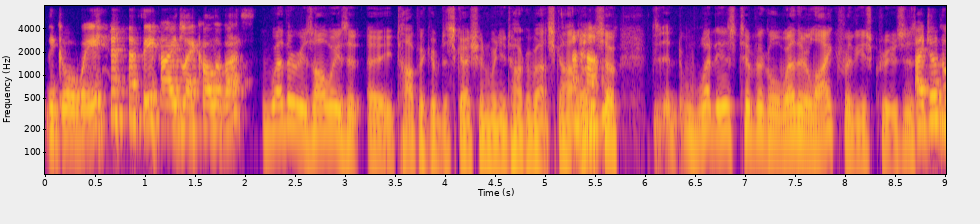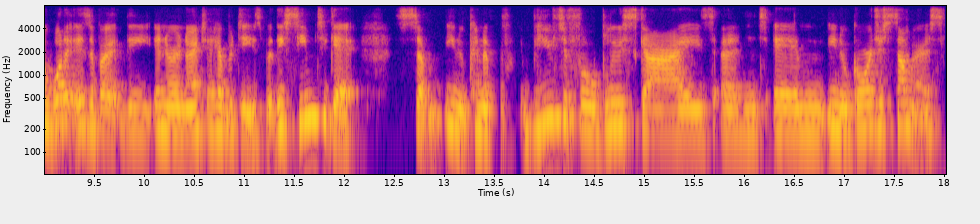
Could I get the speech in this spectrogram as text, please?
they go away. they hide like all of us. Weather is always a, a topic of discussion when you talk about Scotland. Uh-huh. So, what is typical weather like for these cruises? I don't know what it is about the inner and outer Hebrides, but they seem to get some, you know, kind of beautiful blue skies and um, you know, gorgeous summers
